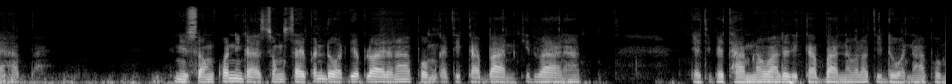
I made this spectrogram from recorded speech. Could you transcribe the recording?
นะครับอันนี้สองคนนี่ก็สงสัยพันโดดเรียบร้อยแล้วนะครับผมกติกลับบ้านคิดว่านะครับ เดี๋ยวจะไปถามแล้วว่าเราติกลับบ้านนะว่าเราติดโดดนะครับผม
